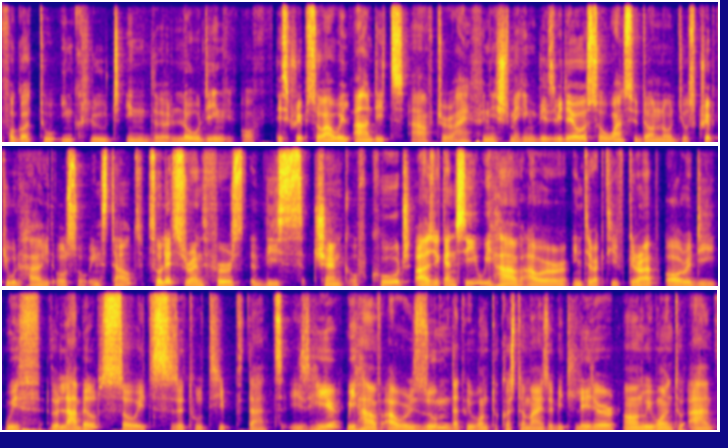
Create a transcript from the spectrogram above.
forgot to include in the loading of the script. So I will add it after I finish making this video. So once you download your script, you would have it also installed. So let's run first this chunk of code. As you can see, we have our interactive graph already with the labels. So it's the tooltip that is here. We have our zoom that we want to customize a bit later. And we want to add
